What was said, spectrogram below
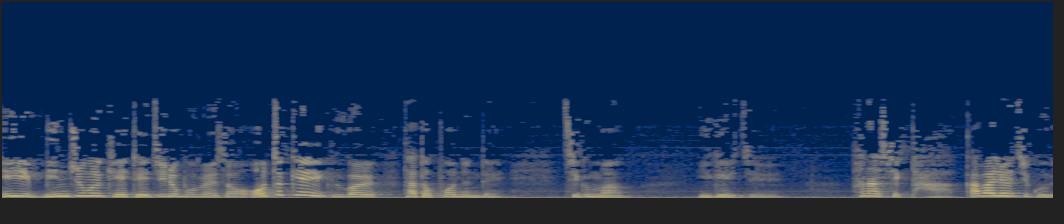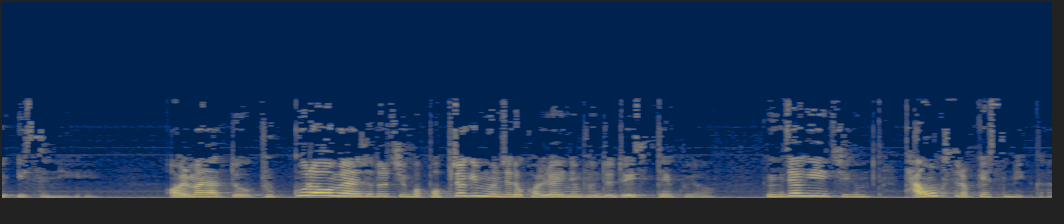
이 민중을 개 돼지로 보면서 어떻게 그걸 다 덮었는데 지금 막 이게 이제 하나씩 다 까발려지고 있으니 얼마나 또 부끄러우면서도 지금 뭐 법적인 문제도 걸려 있는 분들도 있을 테고요. 굉장히 지금 당혹스럽겠습니까?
